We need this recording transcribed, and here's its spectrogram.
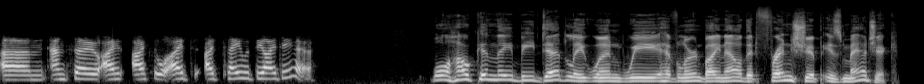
Um, and so I, I thought I'd, I'd play with the idea. Well, how can they be deadly when we have learned by now that friendship is magic?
